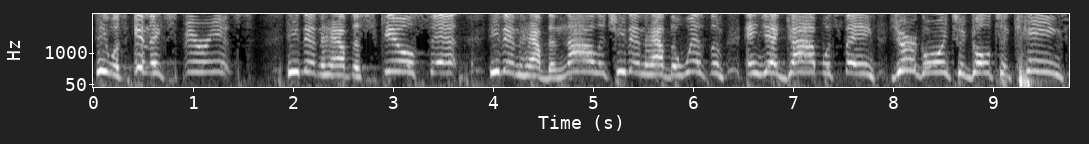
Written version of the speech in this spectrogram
He was inexperienced. He didn't have the skill set. He didn't have the knowledge. He didn't have the wisdom. And yet God was saying, you're going to go to kings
